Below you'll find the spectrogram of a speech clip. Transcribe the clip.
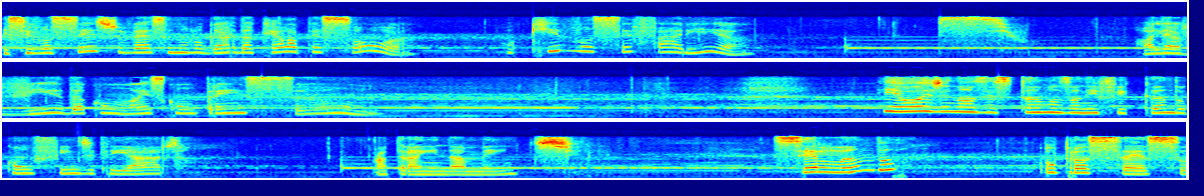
E se você estivesse no lugar daquela pessoa, o que você faria? Psiu, olha a vida com mais compreensão. E hoje nós estamos unificando com o fim de criar, atraindo a mente, selando o processo,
